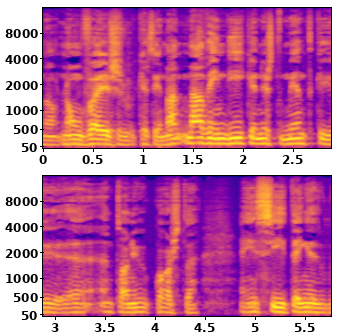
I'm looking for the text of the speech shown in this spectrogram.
não, não vejo, quer dizer, nada indica neste momento que uh, António Costa em si tenha uh,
